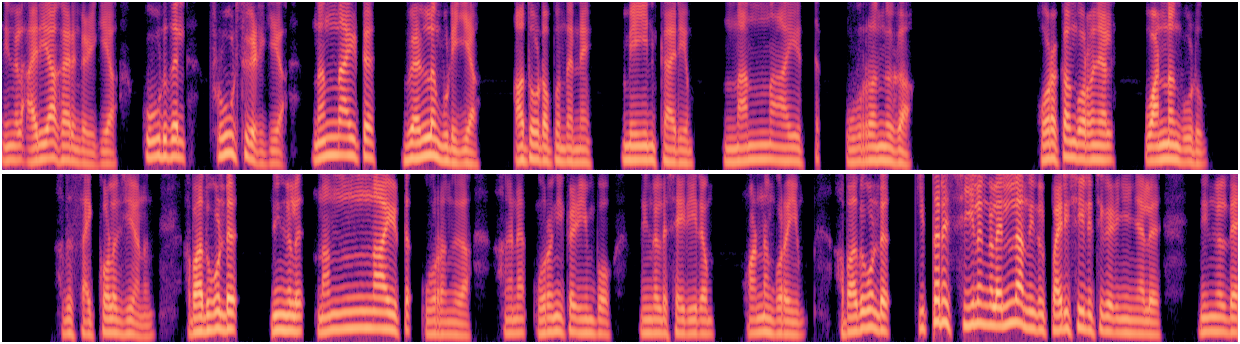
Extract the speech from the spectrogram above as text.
നിങ്ങൾ അരിയാഹാരം കഴിക്കുക. കൂടുതൽ ഫ്രൂട്ട്സ് കഴിക്കുക. നന്നായിട്ട് വെള്ളം കുടിക്കുക. അതോടൊപ്പം തന്നെ മെയിൻ കാര്യം നന്നായിട്ട് ഉറങ്ങുക. ഉറക്കം കുറഞ്ഞാൽ വണ്ണം കൂടും. അത് സൈക്കോളജിയാണ് അപ്പോൾ അതുകൊണ്ട് നിങ്ങൾ നന്നായിട്ട് ഉറങ്ങുക. അങ്ങനെ ഉറങ്ങിക്കഴിയുമ്പോൾ നിങ്ങളുടെ ശരീരം വണ്ണം കുറയും. അപ്പോൾ അതുകൊണ്ട് ഇത്തരം ശീലങ്ങളെല്ലാം നിങ്ങൾ പരിശീലിച്ച് കഴിഞ്ഞ് കഴിഞ്ഞാൽ നിങ്ങളുടെ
